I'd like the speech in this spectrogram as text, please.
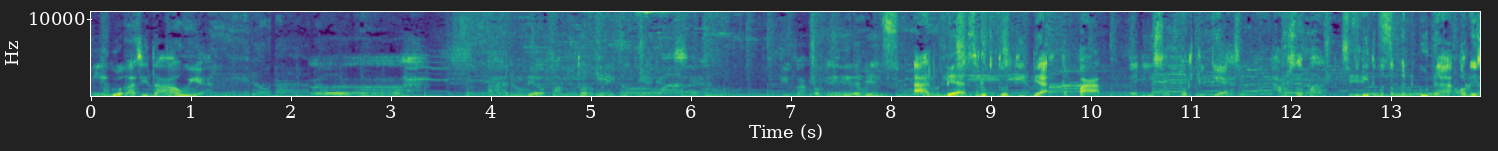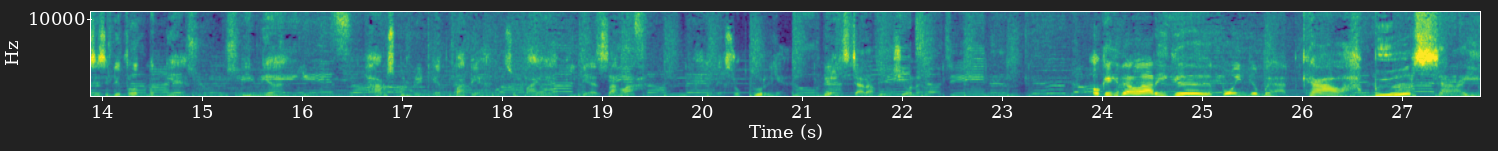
nih gue kasih tahu ya uh, ada faktor berikutnya guys ya di faktor ini ada ada struktur tidak tepat jadi struktur juga harus tepat. Jadi teman-teman guna organisasi developmentnya, timnya harus benar dengan tepat ya, supaya tidak salah. Akhirnya strukturnya dan secara fungsional. Oke kita lari ke poin keempat, kalah bersaing.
